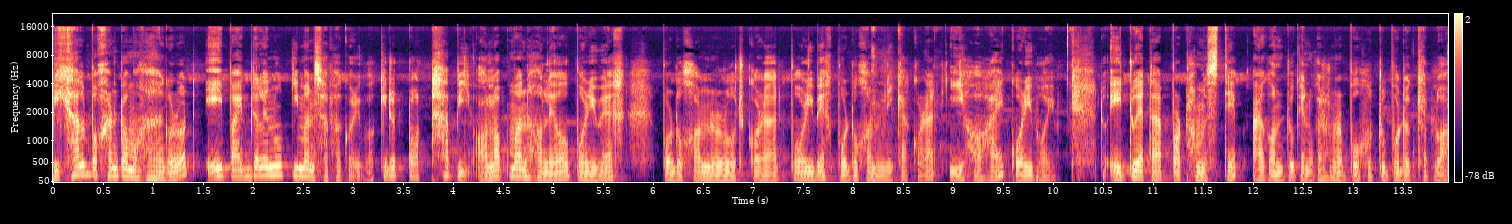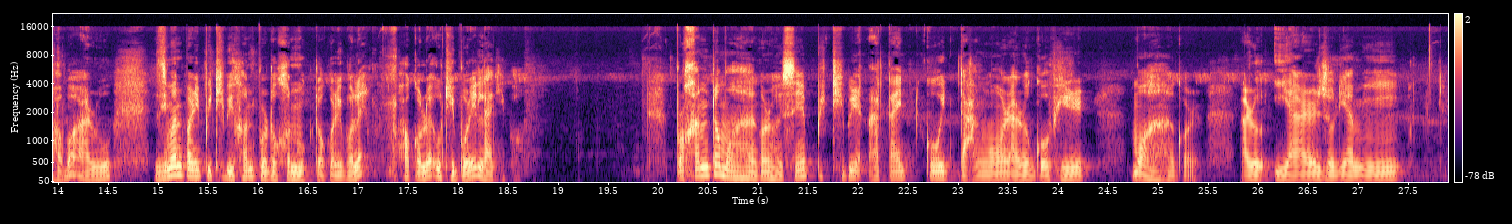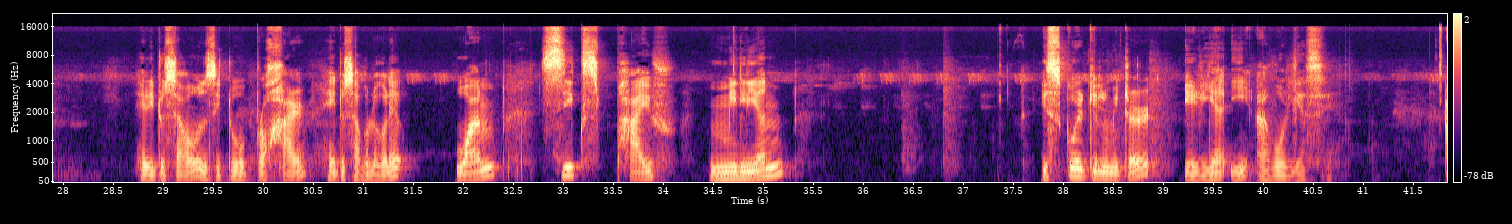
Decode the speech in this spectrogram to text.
বিশাল প্ৰশান্ত মহাসাগৰত এই পাইপডালেনো কিমান চাফা কৰিব? কিন্তু তথাপি অলপমান হ'লেও পৰিৱেশ প্ৰদূষণ ৰোধ কৰাত পৰিৱেশ প্ৰদূষণ নিকা কৰাত ই সহায় কৰিবই। তো এইটো এটা প্ৰথম ষ্টেপ। আগন্তুক এনেকুৱা ধৰণৰ বহুতো পদক্ষেপ লোৱা হ'ব আৰু যিমান পাৰি পৃথিৱীখন প্ৰদূষণমুক্ত কৰিবলৈ সকলোৱে উঠি পৰি লাগিব। প্ৰশান্ত মহাসাগৰ হৈছে পৃথিৱীৰ আটাইতকৈ ডাঙৰ আৰু গভীৰ মহাসাগৰ। আৰু ইয়াৰ যদি আমি হেৰিটো চাওঁ যিটো প্ৰসাৰ সেইটো চাবলৈ গ'লে one six five million square kilometre area ই আৱৰি আছে।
